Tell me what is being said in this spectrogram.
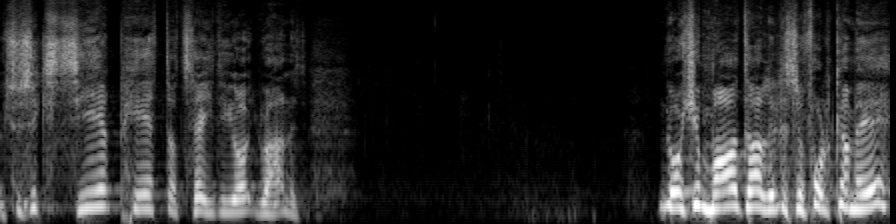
Jeg syns jeg ser Peter si til Johannes Nå er ikke mat til alle disse folka med.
